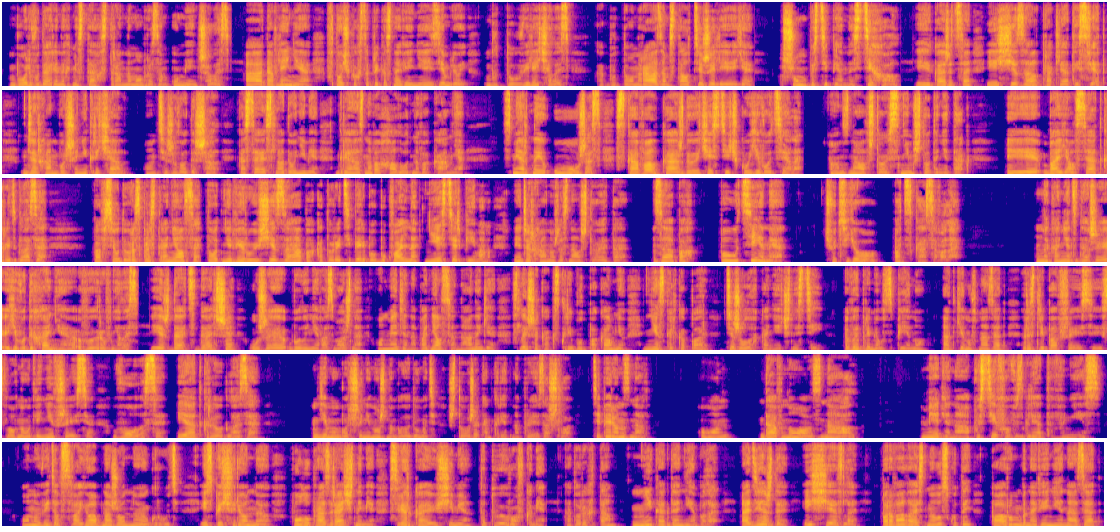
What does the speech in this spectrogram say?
Боль в ударенных местах странным образом уменьшилась, а давление в точках соприкосновения с землей будто увеличилось, как будто он разом стал тяжелее. Шум постепенно стихал, и, кажется, исчезал проклятый свет. Джархан больше не кричал, он тяжело дышал, касаясь ладонями грязного холодного камня – Смертный ужас сковал каждую частичку его тела. Он знал, что с ним что-то не так, и боялся открыть глаза. Повсюду распространялся тот нервирующий запах, который теперь был буквально нестерпимым. И Джерхан уже знал, что это запах паутины. Чутье подсказывало. Наконец даже его дыхание выровнялось, и ждать дальше уже было невозможно. Он медленно поднялся на ноги, слыша, как скребут по камню несколько пар тяжелых конечностей. Выпрямил спину, откинув назад растрепавшиеся и словно удлинившиеся волосы, и открыл глаза. Ему больше не нужно было думать, что же конкретно произошло. Теперь он знал. Он давно знал. Медленно опустив взгляд вниз, он увидел свою обнаженную грудь, испещренную полупрозрачными, сверкающими татуировками, которых там никогда не было. Одежда исчезла, порвалась на лоскуты пару мгновений назад.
